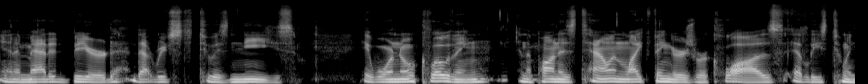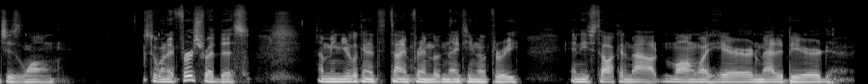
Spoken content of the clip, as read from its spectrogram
and a matted beard that reached to his knees. It wore no clothing, and upon his talon like fingers were claws at least two inches long. So when I first read this, I mean, you're looking at the time frame of 1903, and he's talking about long white hair and matted beard.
